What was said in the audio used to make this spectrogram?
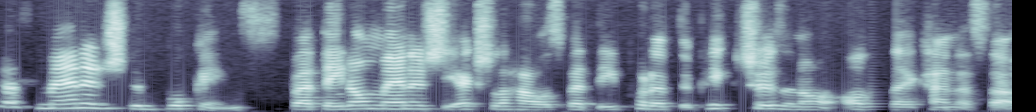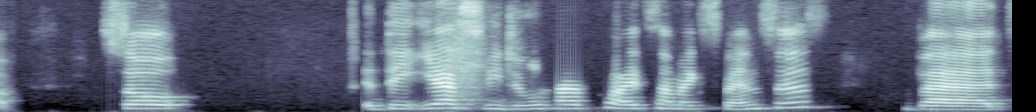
just manage the bookings, but they don't manage the actual house, but they put up the pictures and all, all that kind of stuff. So the, yes, we do have quite some expenses. But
